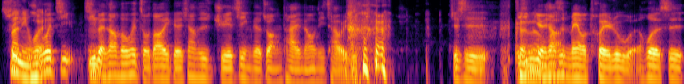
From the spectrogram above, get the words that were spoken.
所以你会基基本上都会走到一个像是绝境的状态，然后你才会去。就是已经有点像是没有退路了，或者是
